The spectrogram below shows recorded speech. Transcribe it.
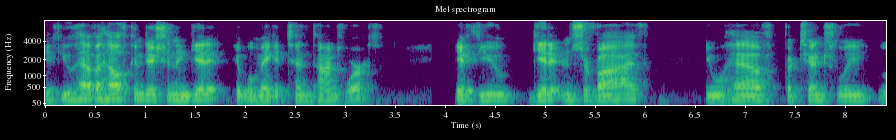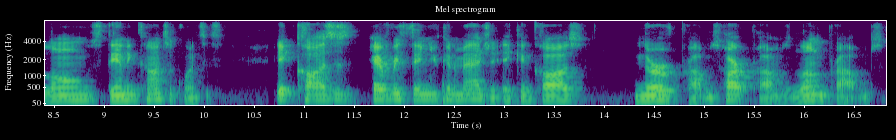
If you have a health condition and get it, it will make it 10 times worse. If you get it and survive, you will have potentially long standing consequences. It causes everything you can imagine. It can cause nerve problems, heart problems, lung problems,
